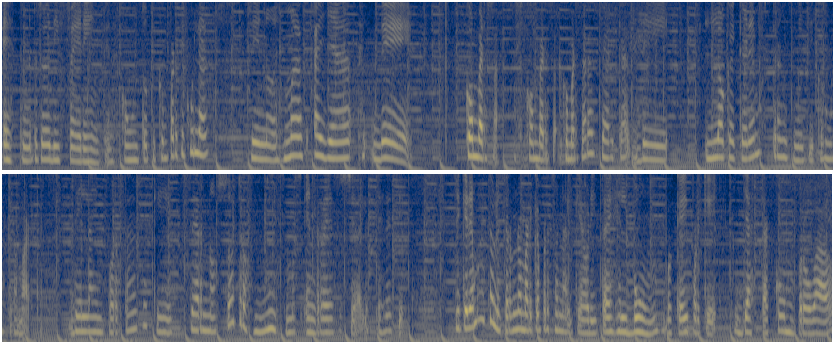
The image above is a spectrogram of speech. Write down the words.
este, un episodio diferente, no es con un tópico en particular, sino es más allá de conversar, conversar, conversar acerca de lo que queremos transmitir con nuestra marca, de la importancia que es ser nosotros mismos en redes sociales, es decir, si queremos establecer una marca personal, que ahorita es el boom, ¿ok? Porque ya está comprobado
